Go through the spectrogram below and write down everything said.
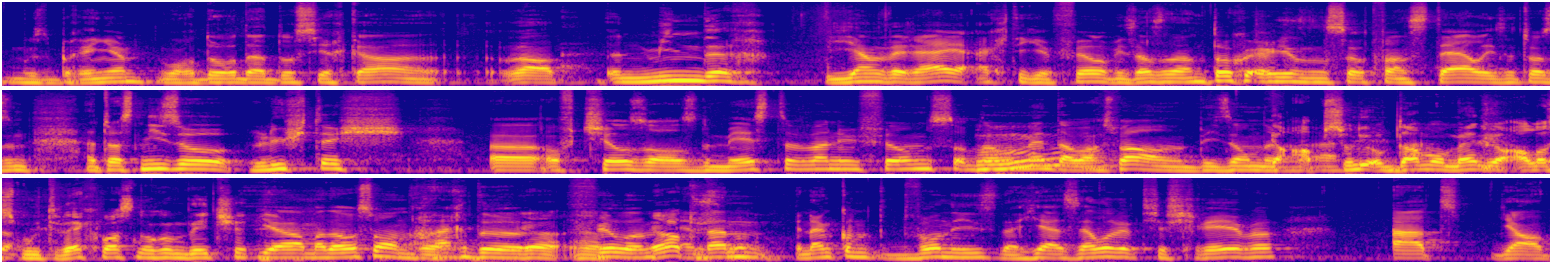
moest brengen. Waardoor dat dossier K eh, wel een minder Jan Verrijen-achtige film is. Als er dan toch ergens een soort van stijl is. Het was, een, het was niet zo luchtig eh, of chill zoals de meeste van uw films op dat moment. Dat was wel een bijzonder... Ja, absoluut. Op dat moment, ja, alles moet weg, was nog een beetje. Ja, maar dat was wel een harde Ja, ja. film. En, dan, en dan komt het vonnis dat jij zelf hebt geschreven uit ja,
